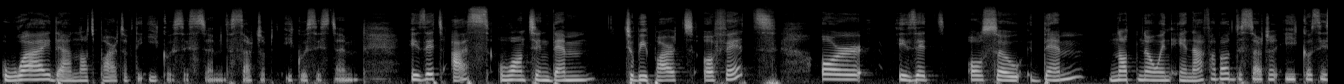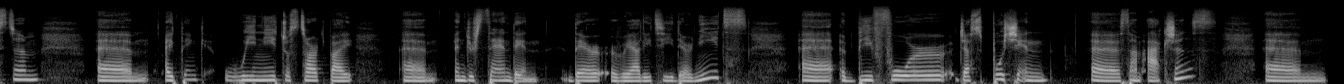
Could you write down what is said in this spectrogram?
why they are not part of the ecosystem, the startup ecosystem. Is it us wanting them to be part of it? Or is it also them not knowing enough about the startup ecosystem? Um, I think we need to start by um, understanding their reality, their needs, uh, before just pushing uh, some actions. Um,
